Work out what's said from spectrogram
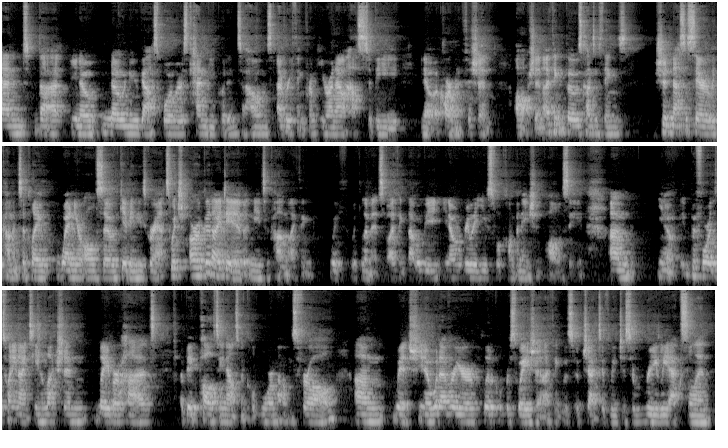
and that you know no new gas boilers can be put into homes. Everything from here on out has to be you know a carbon efficient option. I think those kinds of things should necessarily come into play when you're also giving these grants which are a good idea but need to come i think with with limits. But i think that would be you know a really useful combination policy. Um, you know before the 2019 election Labour had a big policy announcement called warm homes for all um, which, you know, whatever your political persuasion, I think was objectively just a really excellent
